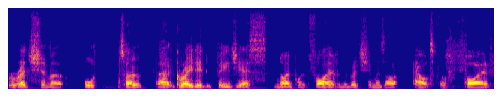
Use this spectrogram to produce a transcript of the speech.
Red Shimmer Auto, uh, graded BGS 9.5, and the Red Shimmers are out of five.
